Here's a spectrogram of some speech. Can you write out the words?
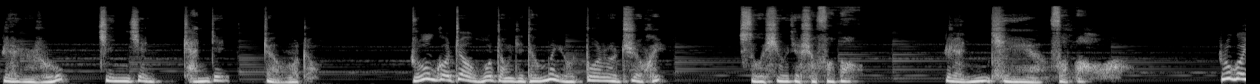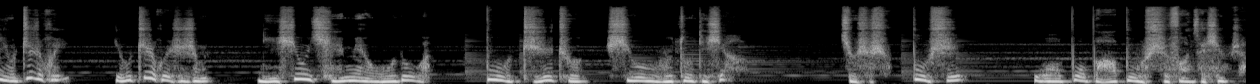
忍辱、精进、禅定这五种，如果这五种里头没有般若智慧，所修的是福报，人天福报啊。如果有智慧，有智慧是什么？你修前面五度啊，不执着修五度的相，就是说布施，我不把布施放在心上。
